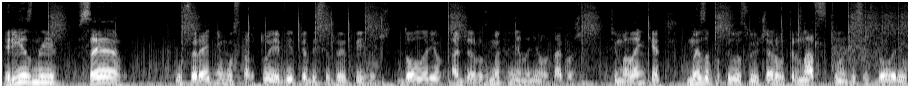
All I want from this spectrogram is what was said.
різний, все у середньому стартує від 50 тисяч доларів, адже розмитнення на нього також чималеньке. Ми заплатили в свою чергу 13,5 тисяч доларів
